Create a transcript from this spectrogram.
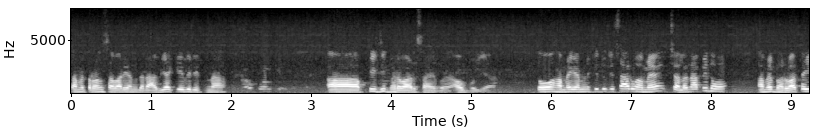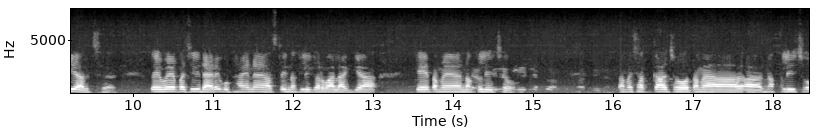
તમે ત્રણ સવારી અંદર આવ્યા કેવી રીતના? પીજી ભરવાડ સાહેબ આવું બોલ્યા. તો અમે એમને કીધું કે સારું, અમે ચલન આપી દો અમે ભરવા તૈયાર છે. તો એવે પછી ડાયરેક્ટ ઉઠાઈને અસલી નકલી કરવા લાગ્યા કે તમે નકલી છો. તમે છક્કા છો, તમે નકલી છો,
